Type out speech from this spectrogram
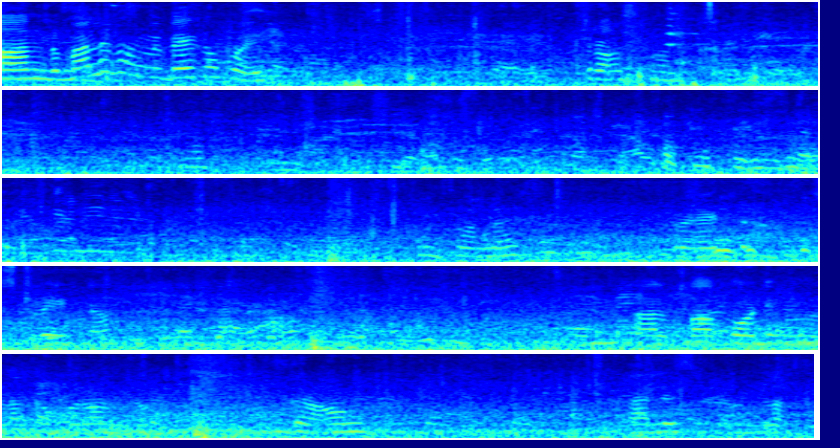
ಅಂದ ಮೇಲೆ ನಮಗೆ ಬೇಗ ಹೋಯ್ ಕ್ರಾಸ್ ಮಾಡ್ತಾರೆ ರೆಡ್ ಸ್ಟ್ರೀಟ್ ಅಲ್ಪ ಕೋಡಿ ಮೂಲಕ ಬರೋದು ಗ್ರೌಂಡ್ ಪ್ಯಾಲೇಸ್ ಗ್ರೌಂಡ್ ಲಕ್ಕ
